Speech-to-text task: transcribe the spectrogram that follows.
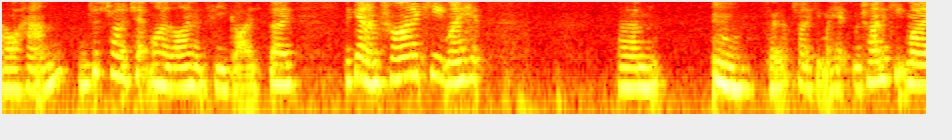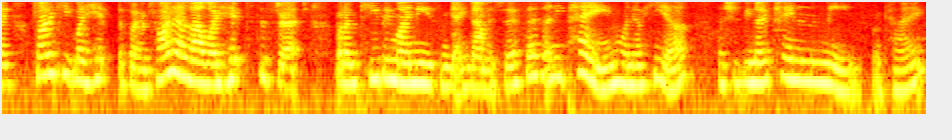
our hands. I'm just trying to check my alignment for you guys. So again, I'm trying to keep my hips, um, sorry, I'm trying to keep my hips. I'm trying to keep my, I'm trying to keep my hip, sorry, I'm trying to allow my hips to stretch, but I'm keeping my knees from getting damaged. So if there's any pain when you're here, there should be no pain in the knees, okay?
